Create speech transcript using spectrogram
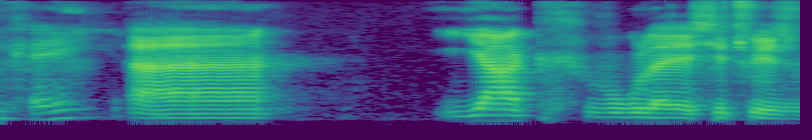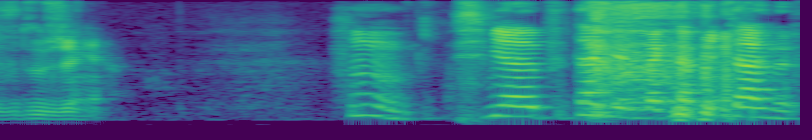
Okej. E, jak w ogóle się czujesz w drużynie? Hmm, śmiałe pytanie dla kapitany.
